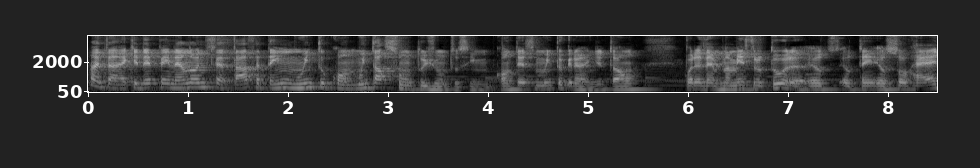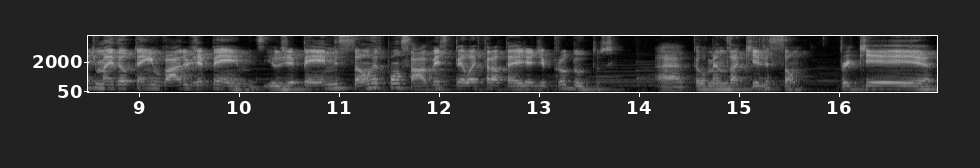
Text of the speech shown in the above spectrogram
Não, então, é que dependendo onde você tá, você tem muito, muito assunto junto, assim, um contexto muito grande. Então, Por exemplo, na minha estrutura, eu, eu, tenho, eu sou head, mas eu tenho vários GPMs. E os GPMs são responsáveis pela estratégia de produtos. É, pelo menos aqui eles são. Porque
